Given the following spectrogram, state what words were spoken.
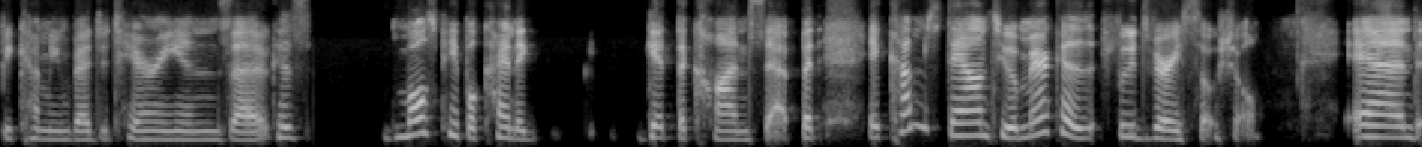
becoming vegetarians, because uh, most people kind of get the concept, but it comes down to America, food's very social. And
